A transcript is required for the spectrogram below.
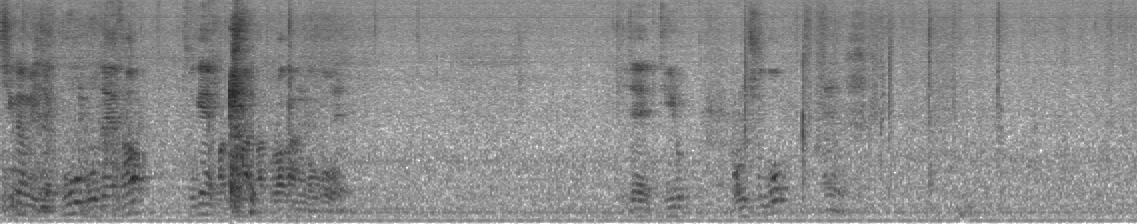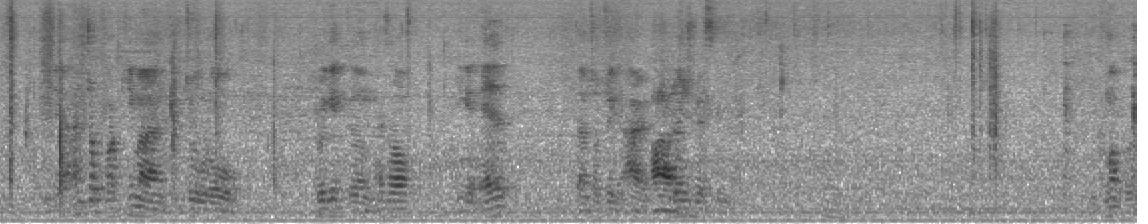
지금 이제 고 모드에서 두 개의 바퀴가 다 돌아가는 거고 이제 뒤로 멈추고 이제 한쪽 바퀴만 이쪽으로 돌게끔 해서 이게 L 그다음 저쪽이 R R. 이런 식으로 했습니다. 그만 보여.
